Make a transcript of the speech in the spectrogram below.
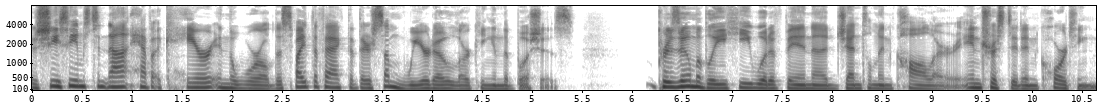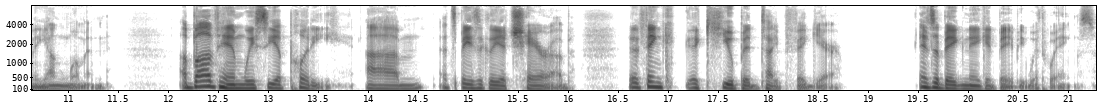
She seems to not have a care in the world, despite the fact that there's some weirdo lurking in the bushes. Presumably, he would have been a gentleman caller, interested in courting the young woman. Above him, we see a putti. Um, that's basically a cherub. Think a Cupid type figure. It's a big naked baby with wings.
